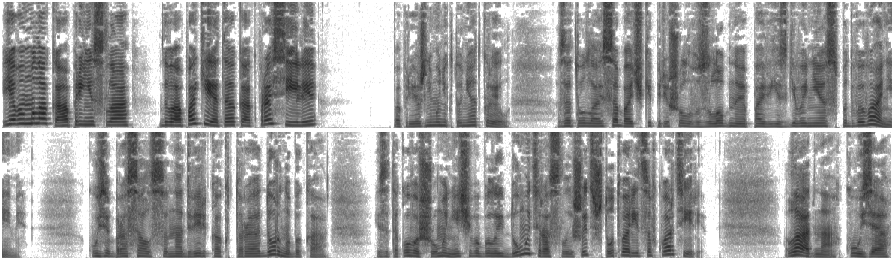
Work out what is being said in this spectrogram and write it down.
Я вам молока принесла. Два пакета, как просили». По-прежнему никто не открыл. Зато лай собачки перешел в злобное повизгивание с подвываниями. Кузя бросался на дверь, как тореадор на быка. Из-за такого шума нечего было и думать расслышать, что творится в квартире. «Ладно, Кузя»,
